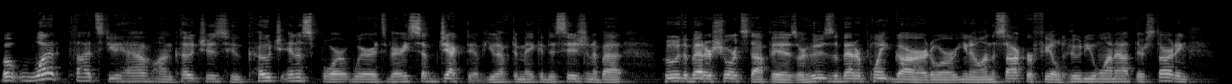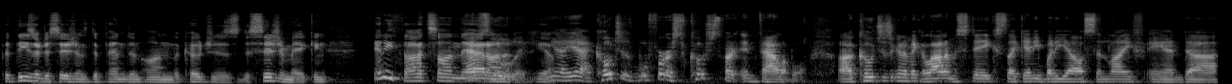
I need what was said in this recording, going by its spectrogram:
But what thoughts do you have on coaches who coach in a sport where it's very subjective? You have to make a decision about who the better shortstop is or who's the better point guard or, you know, on the soccer field, who do you want out there starting? But these are decisions dependent on the coach's decision making. Any thoughts on that? Absolutely. On, yeah. yeah, yeah. Coaches. Well, first, coaches are infallible. Uh, coaches are going to make a lot of mistakes, like anybody else in life, and uh,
